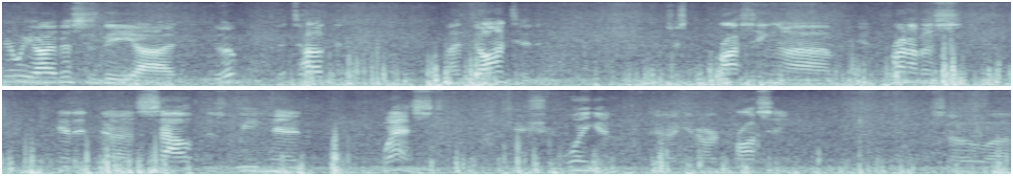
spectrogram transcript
Here we are. This is the uh, the tug Undaunted, just crossing uh, in front of us, headed uh, south as we head west Sheboygan uh, in our crossing. So uh,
